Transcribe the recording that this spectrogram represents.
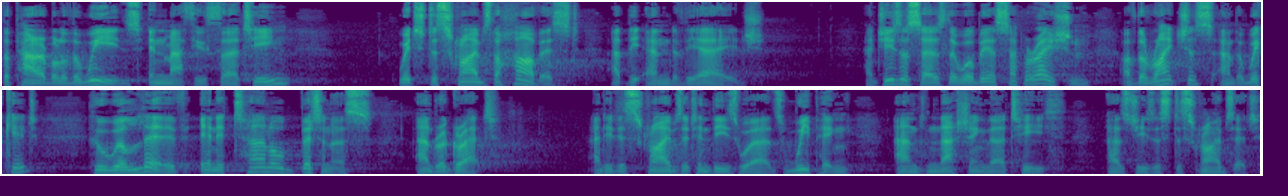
the parable of the weeds in Matthew 13, which describes the harvest at the end of the age. And Jesus says there will be a separation of the righteous and the wicked who will live in eternal bitterness and regret. And he describes it in these words weeping and gnashing their teeth, as Jesus describes it.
